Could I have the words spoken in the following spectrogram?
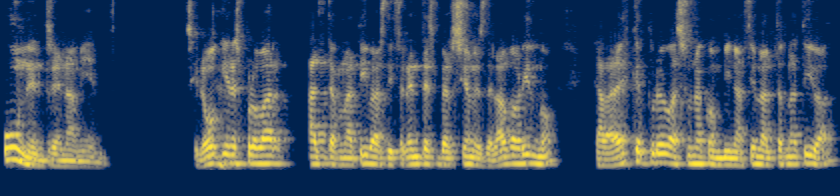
Un entrenamiento. Si luego quieres probar alternativas, diferentes versiones del algoritmo, cada vez que pruebas una combinación alternativa,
